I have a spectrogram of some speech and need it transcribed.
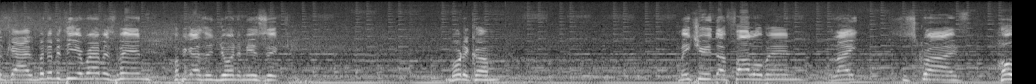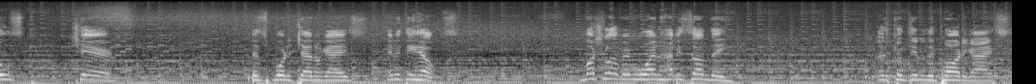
Yes, guys. Name is DJ Aramis, man. Hope you guys are enjoying the music. More to come. Make sure you hit that follow, man. Like, subscribe, host, share. Let's support the channel, guys. Anything helps. Much love, everyone. Happy Sunday. Let's continue the party, guys.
